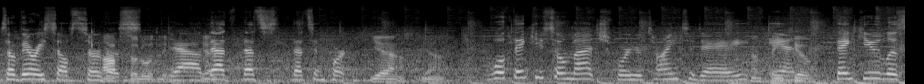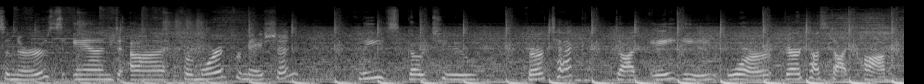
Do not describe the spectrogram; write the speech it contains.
So very self-service. Absolutely. Yeah, yeah, that that's that's important. Yeah, yeah. Well, thank you so much for your time today. Oh, thank and you. Thank you, listeners. And uh, for more information, please go to Virtech.ae or veritas.com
